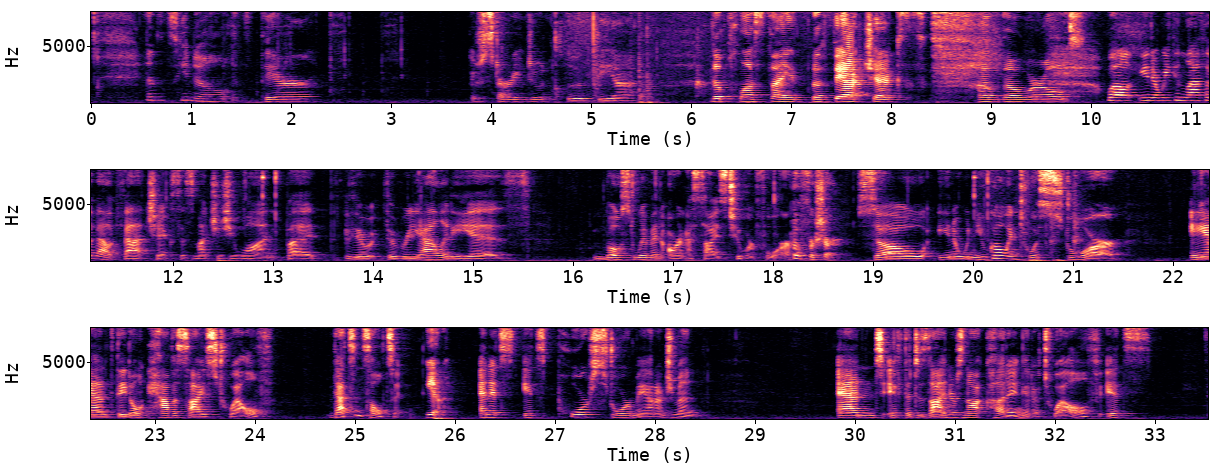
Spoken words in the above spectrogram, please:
and it's you know it's there. They're starting to include the uh, the plus size the fat chicks of the world Well, you know, we can laugh about fat chicks as much as you want, but the, the reality is most women aren't a size two or four. oh for sure So, you know, when you go into a store and they don't have a size 12, that's insulting. yeah And it's it's poor store management. And if the designer's not cutting at a 12, it's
